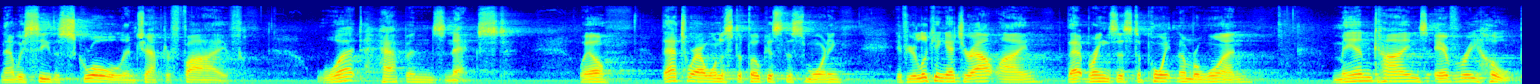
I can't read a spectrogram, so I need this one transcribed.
Now we see the scroll in chapter 5. What happens next? Well, that's where I want us to focus this morning. If you're looking at your outline, that brings us to point number one mankind's every hope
